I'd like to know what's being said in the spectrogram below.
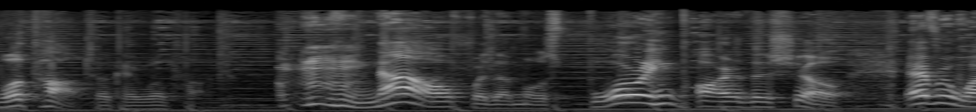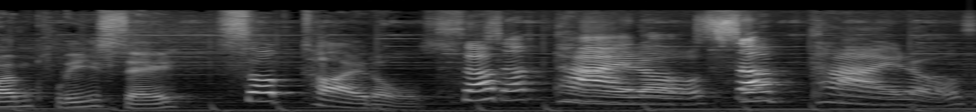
We'll talk, okay, we'll talk. now for the most boring part of the show. Everyone, please say subtitles. Subtitles. Subtitles.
